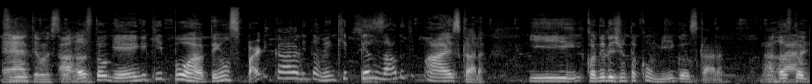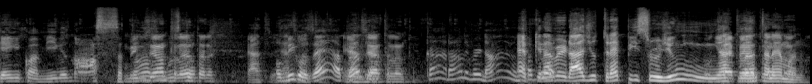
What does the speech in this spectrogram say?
É, tem uma A história. Hustle Gang que, porra, tem uns par de cara ali também que é pesado demais, cara. E quando ele junta com Migos, cara. Não a dá, Hustle né? Gang com Amigos, nossa, Amigos umas é músicas- Atlanta, né? O Migos é É, Atlanta? é Atlanta. Caralho, é verdade. É, porque na verdade o trap surgiu em O trap é Atlanta, né, mano?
